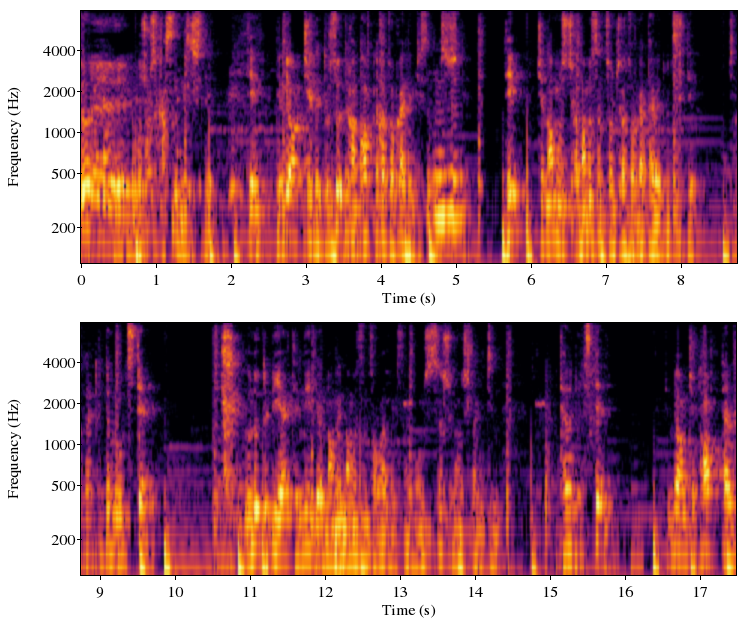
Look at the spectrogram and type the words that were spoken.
ёо бушууш гасна гэж шүү дээ. Тий. Тэрний орж ирэл төрсөн өдрийнхөө тоортныхаа 6 тавьжсэн гэж шүү дээ. Тий. Чи ном уншиж байгаа номын сан сууж байгаа 6 тавиад үзэлтэй. Чи тэгээд төдөг үзтэй. Өнөөдөр би яг тэрний дээр номын номын сан цугаад нэгсэн уншсан шиг уншлаа гэж тавиад үзтэй. Тэндээ орж торт тавь.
